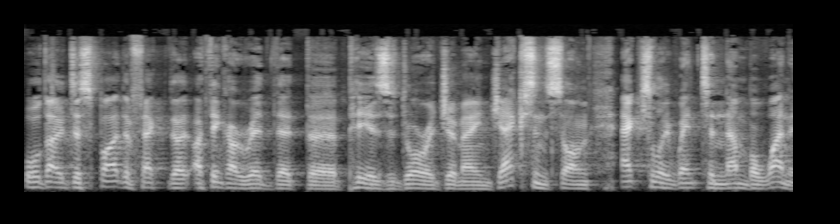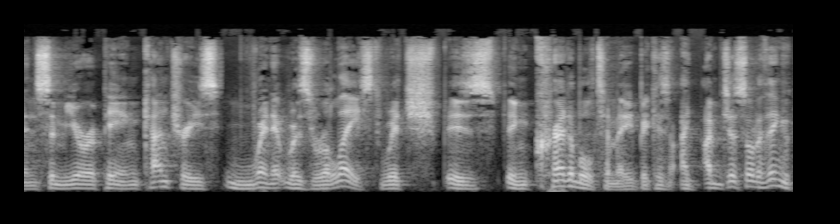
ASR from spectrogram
Although despite the fact that i think i read that the pia zadora jermaine jackson song actually went to number one in some european countries when it was released which is incredible to me because I, i'm just sort of thinking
